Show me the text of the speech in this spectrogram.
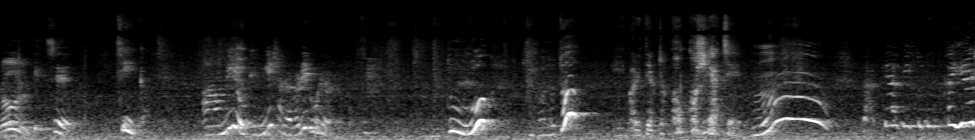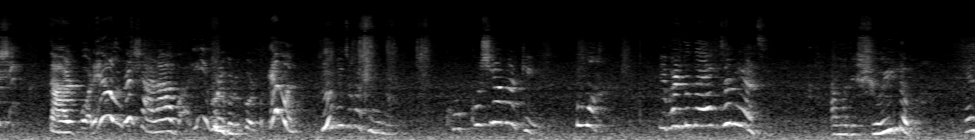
রোল। দিচ্ছে। ঠিক আছে। আমি ওকে নিয়ে সারা বাড়ি ঘুরে বেড়াবো তু কি বলো তো এই বাড়িতে একটা খকসি আছে। হুম, তাকে আগে একটু দুধ খাইয়ে আসি তারপরে আমরা সারা বাড়ি ঘুরু ঘুরু করব। কেমন? কিছু কথা খকসি আবার কে? উমা এ বাড়িতে তো একজনই আছে। আমাদের শৈল কেন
